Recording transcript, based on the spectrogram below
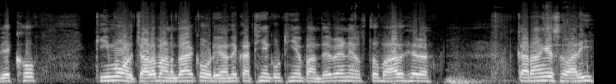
ਵੇਖੋ ਕੀ ਮਾਹੌਲ ਚਾਲ ਬਣਦਾ। ਘੋੜਿਆਂ ਦੇ ਇਕੱਠੀਆਂ ਕੁੱਠੀਆਂ ਪਾਉਂਦੇ ਪਏ ਨੇ, ਉਸ ਤੋਂ ਬਾਅਦ ਫਿਰ ਕਰਾਂਗੇ ਸਵਾਰੀ।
